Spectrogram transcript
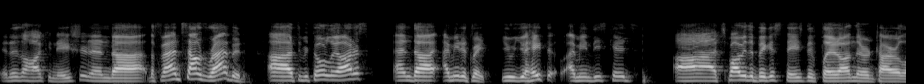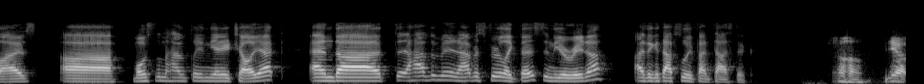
it is a hockey nation, and uh, the fans sound rabid. Uh, to be totally honest, and uh, I mean, it's great. You you hate the, I mean, these kids. Uh, it's probably the biggest stage they've played on their entire lives. Uh, most of them haven't played in the NHL yet, and uh, to have them in an atmosphere like this in the arena, I think it's absolutely fantastic. Uh huh. Yeah.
